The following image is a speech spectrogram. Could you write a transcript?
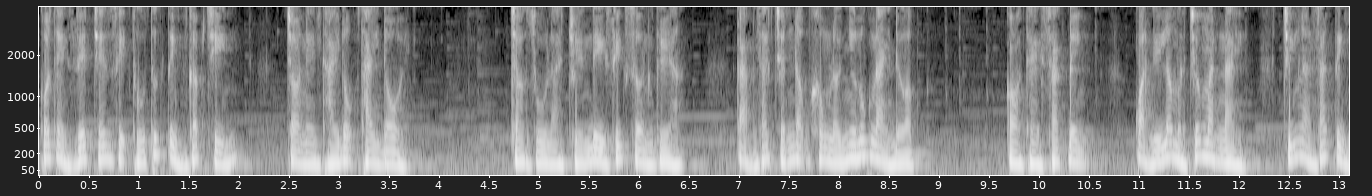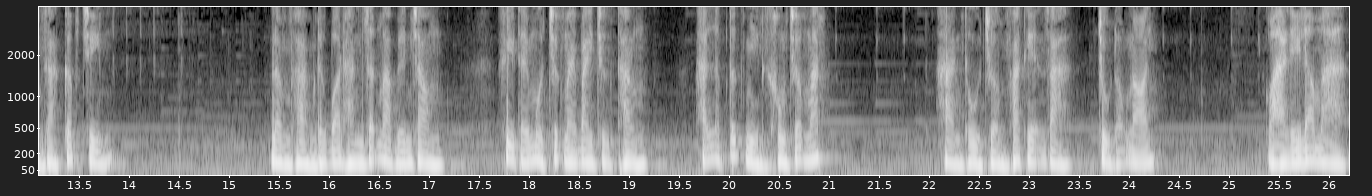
Có thể giết chết dị thú thức tỉnh cấp 9 Cho nên thái độ thay đổi. Cho dù là chuyến đi xích sơn kia, Cảm giác chấn động không lớn như lúc này được. Có thể xác định, Quản lý lâm ở trước mặt này Chính là giác tỉnh giả cấp 9 Lâm Phàm được bọn hắn dẫn vào bên trong khi thấy một chiếc máy bay trực thăng Hắn lập tức nhìn không chớp mắt. Hàn thủ trưởng phát hiện ra Chủ động nói Quản lý Lâm à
